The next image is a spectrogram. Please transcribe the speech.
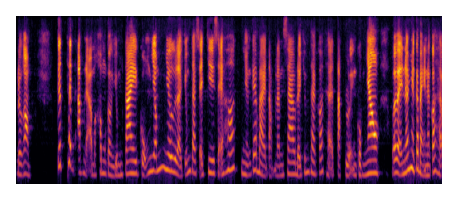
Được không? Kích thích âm đạo mà không cần dùng tay cũng giống như là chúng ta sẽ chia sẻ hết những cái bài tập làm sao để chúng ta có thể tập luyện cùng nhau. Bởi vậy nếu như các bạn nào có thể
